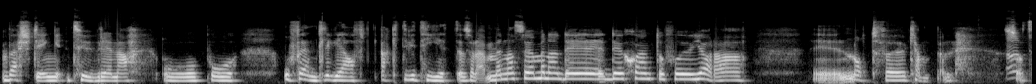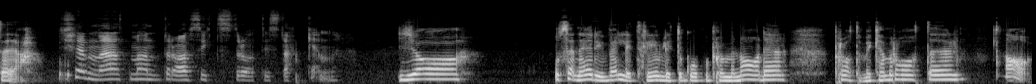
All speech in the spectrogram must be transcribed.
värstingturerna och på offentliga akt- aktiviteter och sådär. Men alltså jag menar det, det är skönt att få göra eh, något för kampen. Så att säga. Känna att man drar sitt strå till stacken. Ja. Och sen är det ju väldigt trevligt att gå på promenader, prata med kamrater. Ja,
